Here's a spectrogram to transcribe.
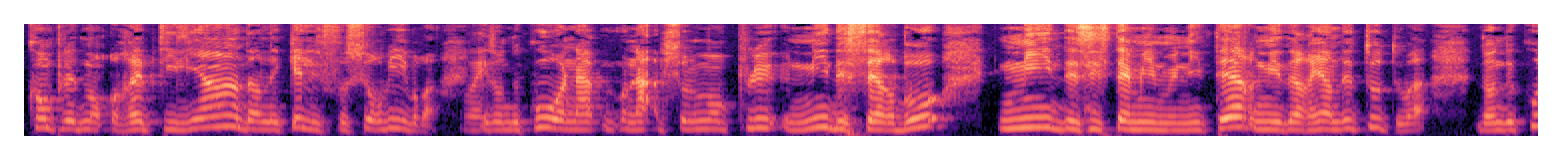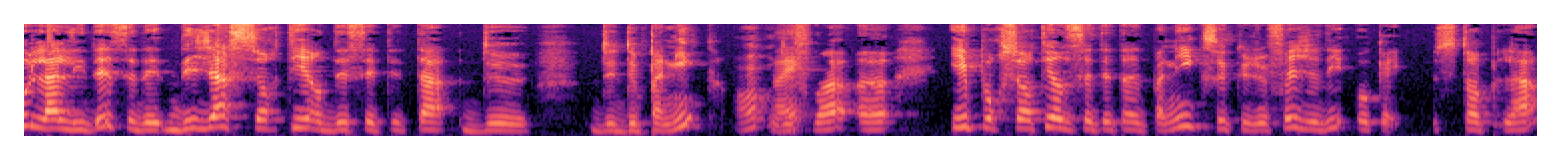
complètement reptilien dans lequel il faut survivre. Ouais. Et donc, du coup, on a, on a absolument plus ni de cerveau, ni de système immunitaire, ni de rien de tout, tu vois. Donc, du coup, là, l'idée, c'est de déjà sortir de cet état de, de, de panique, hein, Ouais. des fois. Euh, et pour sortir de cet état de panique, ce que je fais, je dis, OK, stop là.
